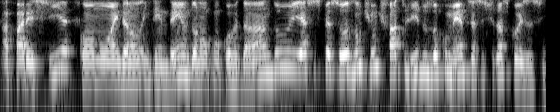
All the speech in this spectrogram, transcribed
aparecia como ainda não entendendo ou não concordando, e essas pessoas não tinham, de fato, lido os documentos e assistido as coisas, assim.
